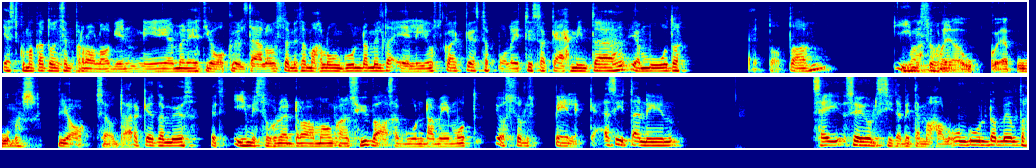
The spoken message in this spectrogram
Ja sitten kun mä katsoin sen prologin, niin ilmeni, että joo, kyllä täällä on sitä, mitä mä haluan Gundamilta, eli just kaikkea sitä poliittista kähmintää ja muuta. Että tota, ihmissuhde... ukkoja puhumassa. Joo, se on tärkeää myös, että ihmissuhdedraama on myös hyvä osa Gundamia, mutta jos se olisi pelkkää sitä, niin se ei, se ei olisi sitä, mitä mä haluan Gundamilta.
